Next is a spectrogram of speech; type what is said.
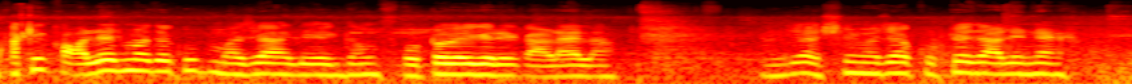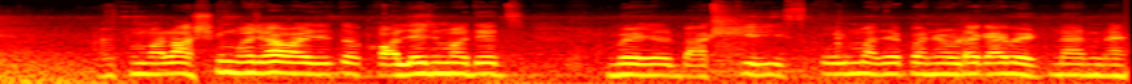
बाकी कॉलेजमध्ये खूप मजा आली एकदम फोटो वगैरे काढायला. म्हणजे अशी मजा कुठेच आली नाही. तुम्हाला अशी मजा पाहिजे तर कॉलेजमध्येच मिळेल बाकी स्कूलमध्ये पण एवढं काय भेटणार नाही.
